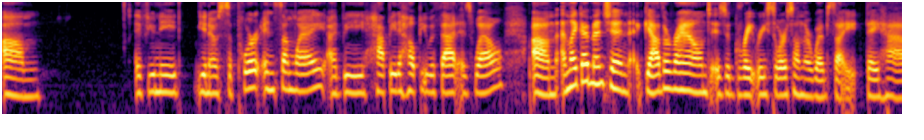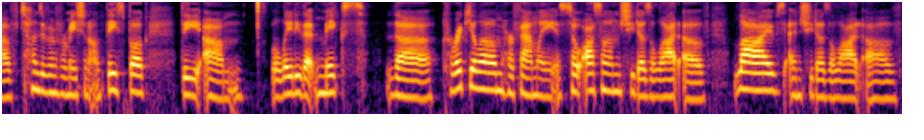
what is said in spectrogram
Um, if you need you know support in some way i'd be happy to help you with that as well. Um, and like i mentioned gather round is a great resource on their website. They have tons of information on facebook. The um, the lady that makes the curriculum her family is so awesome. She does a lot of lives and she does a lot of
